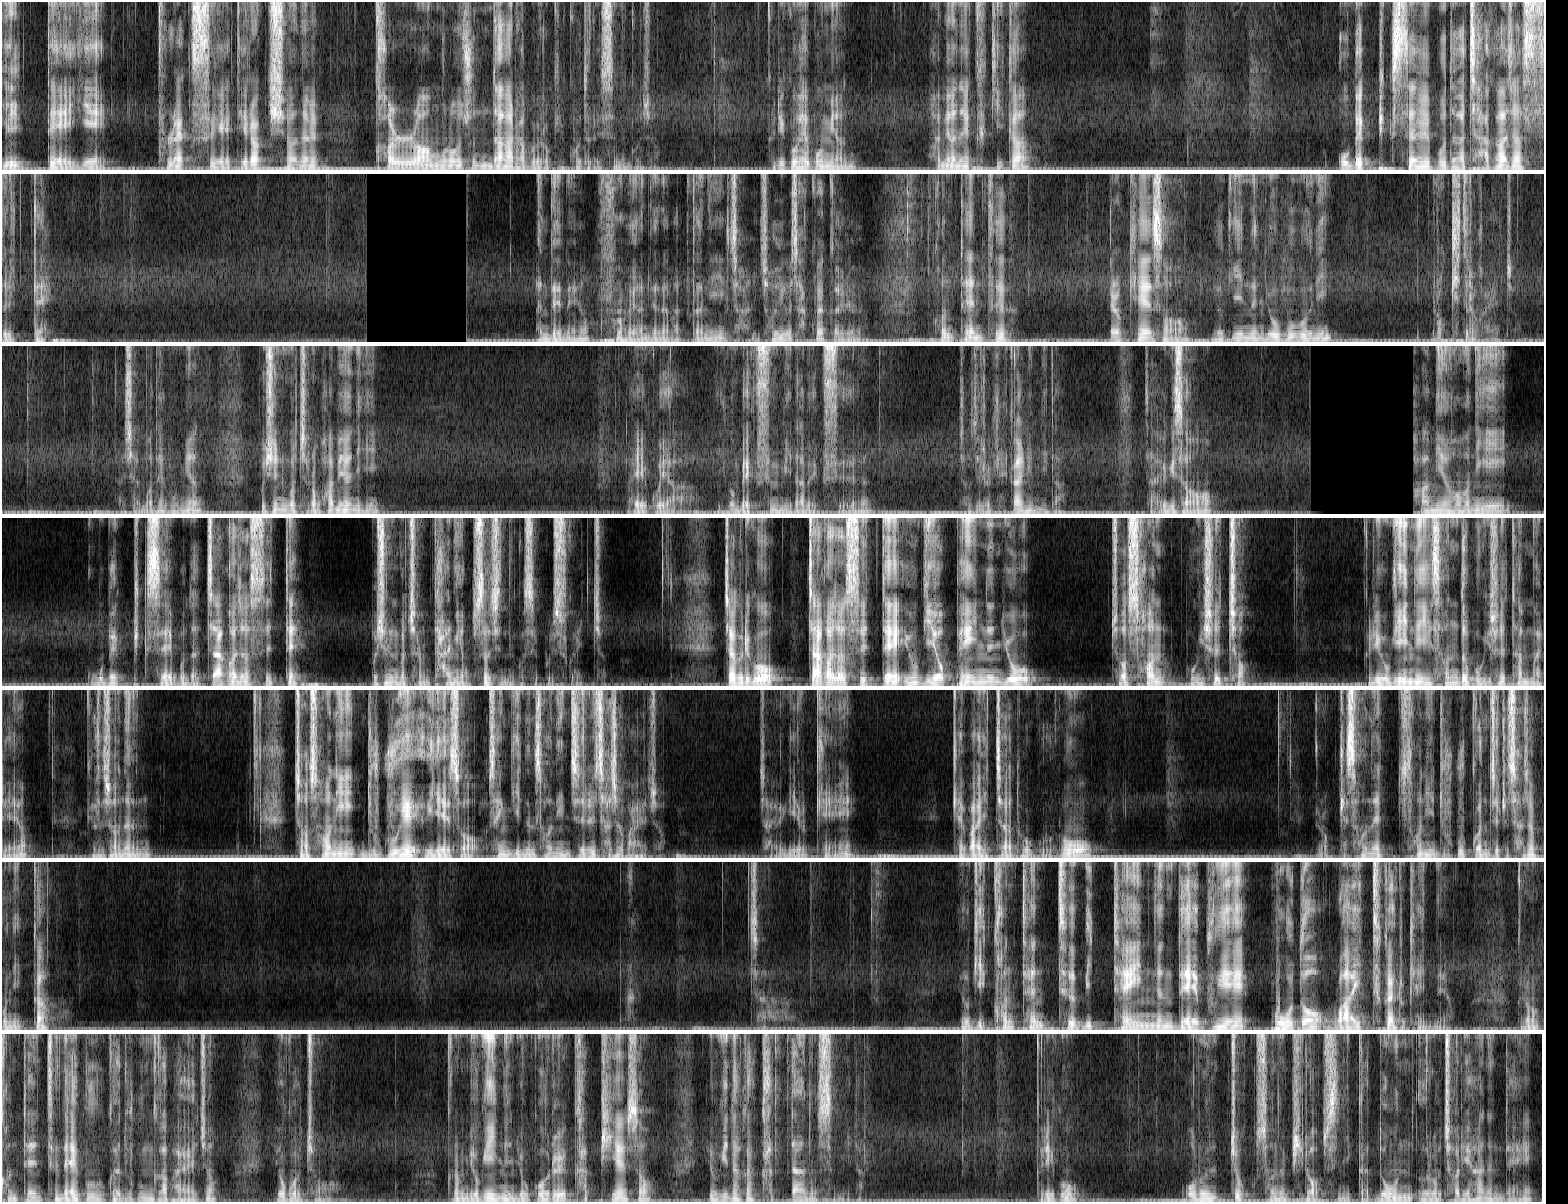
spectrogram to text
일 때의 flex의 direction을 column으로 준다라고 이렇게 코드를 쓰는 거죠. 그리고 해보면 화면의 크기가 500픽셀보다 작아졌을 때 안되네요? 왜 안되나 봤더니 저, 저희가 자꾸 헷갈려요. content 이렇게 해서 여기 있는 이 부분이 이렇게 들어가야죠. 다시 한번 해보면 보시는 것처럼 화면이 아이고야 이건 max입니다. max 저도 이렇게 헷갈립니다. 자 여기서 화면이 500픽셀보다 작아졌을 때 보시는 것처럼 단이 없어지는 것을 볼 수가 있죠. 자 그리고 작아졌을 때 여기 옆에 있는 요 저 선 보기 싫죠? 그리고 여기 있는 이 선도 보기 싫단 말이에요. 그래서 저는 저 선이 누구에 의해서 생기는 선인지를 찾아봐야죠. 자 여기 이렇게 개발자 도구로 선의, 선이 누구 건지를 찾아보니까 자 여기 content 밑에 있는 nav에 border right가 이렇게 있네요. 그러면 content nav가 누군가 봐야죠? 요거죠. 그럼 여기 있는 요거를 카피해서 여기다가 갖다 놓습니다. 그리고 오른쪽 선은 필요 없으니까 non으로 처리하는데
